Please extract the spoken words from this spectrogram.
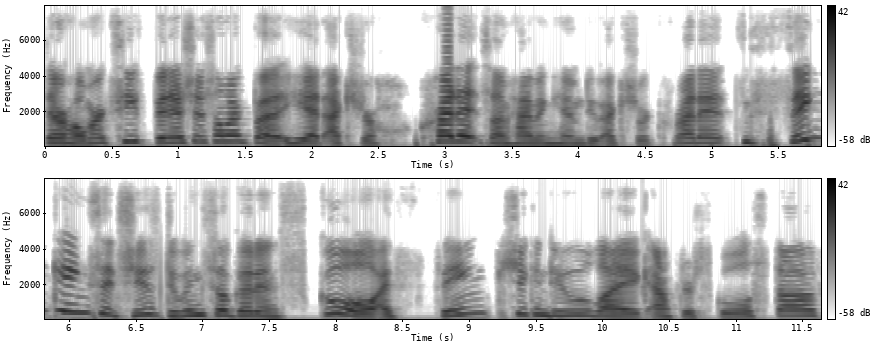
their homeworks. He finished his homework, but he had extra credit, so I'm having him do extra credits. thinking since she's doing so good in school, I think she can do like after school stuff.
